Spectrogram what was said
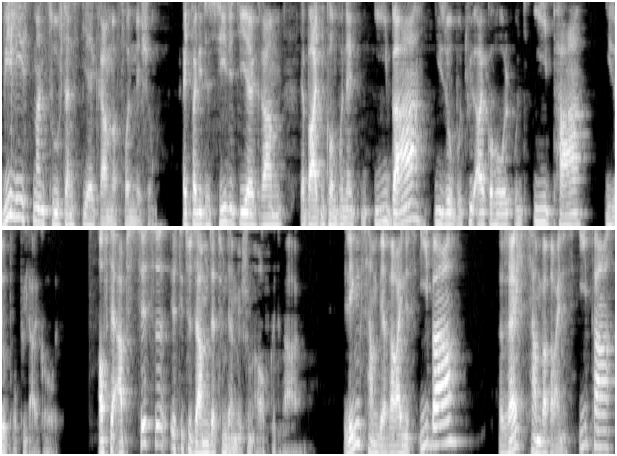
Wie liest man Zustandsdiagramme von Mischungen? Etwa dieses Siedediagramm der beiden Komponenten IBA, Isobutylalkohol, und IPA, Isopropylalkohol. Auf der Abszisse ist die Zusammensetzung der Mischung aufgetragen. Links haben wir reines IBA, rechts haben wir reines IPA,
